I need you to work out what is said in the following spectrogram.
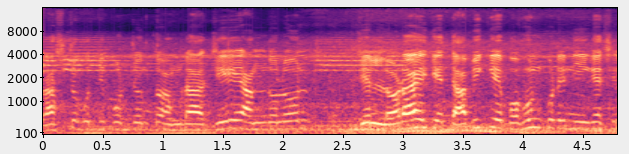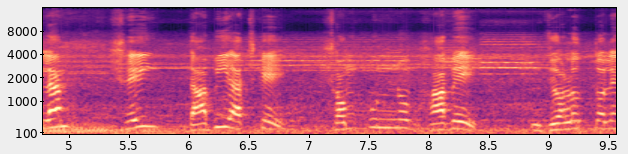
রাষ্ট্রপতি পর্যন্ত আমরা যে আন্দোলন, যে লড়াই, যে দাবিকে বহন করে নিয়ে গেছিলাম, সেই দাবি আজকে সম্পূর্ণভাবে জলোত্তলে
